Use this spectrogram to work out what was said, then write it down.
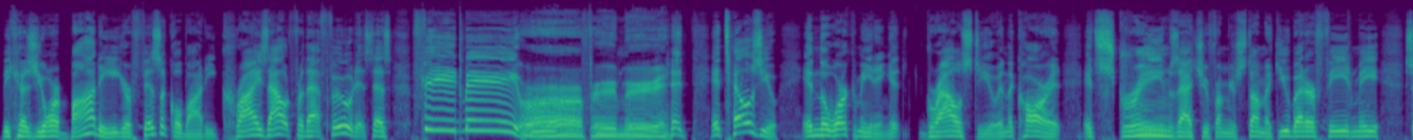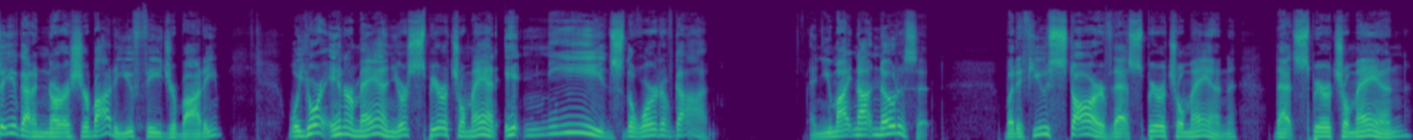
because your body your physical body cries out for that food. It says feed me feed me. It, it tells you in the work meeting it growls to you. In the car it it screams at you from your stomach you better feed me. So you've got to nourish your body. You feed your body. Well, your inner man, your spiritual man, it needs the Word of God. And you might not notice it. But if you starve that spiritual man, that spiritual man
